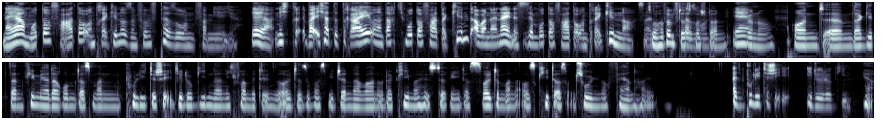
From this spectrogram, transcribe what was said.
Naja, Mutter, Vater und drei Kinder sind fünf Personen Familie. Ja, ja, nicht, weil ich hatte drei und dann dachte ich Mutter, Vater, Kind, aber nein, nein, es ist ja Mutter, Vater und drei Kinder. So also habe ich das Personen. verstanden. Ja. Genau. Und ähm, da geht es dann viel mehr darum, dass man politische Ideologien da nicht vermitteln sollte, sowas wie Genderwahn oder Klimahysterie. Das sollte man aus Kitas und Schulen noch fernhalten. Also politische Ideologien. Ja.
